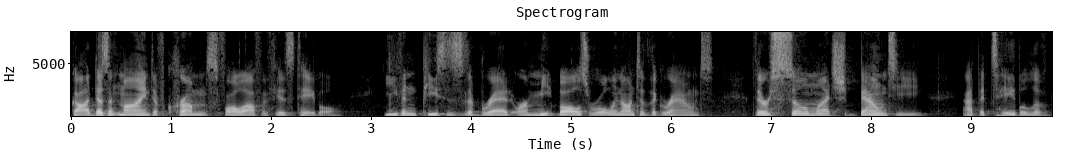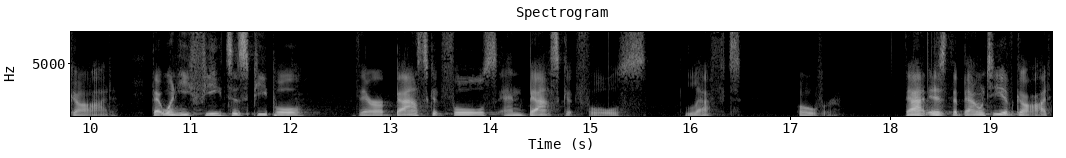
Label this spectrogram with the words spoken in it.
God doesn't mind if crumbs fall off of his table even pieces of bread or meatballs rolling onto the ground. There's so much bounty at the table of God that when He feeds His people, there are basketfuls and basketfuls left over. That is the bounty of God.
